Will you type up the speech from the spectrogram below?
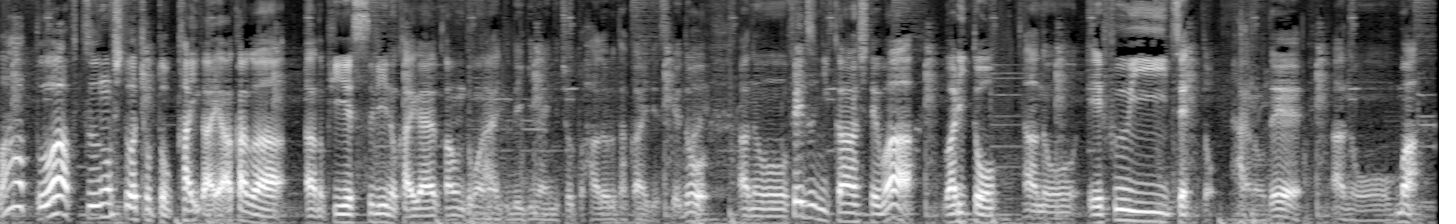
ワープは普通の人はちょっと海外アカがあの PS3 の海外アカウントがないとできないんでちょっとハードル高いですけど、はい。あのフェズに関しては割とあの FEZ なので、あのまあ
